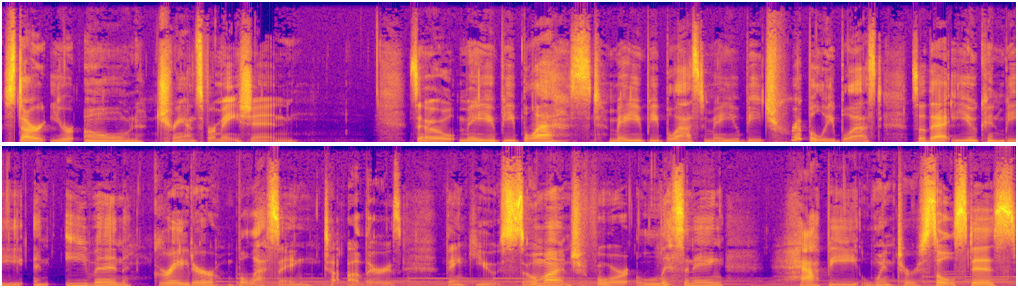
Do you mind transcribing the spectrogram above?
start your own transformation. So may you be blessed, may you be blessed, may you be triply blessed so that you can be an even greater blessing to others. Thank you so much for listening. Happy winter solstice.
